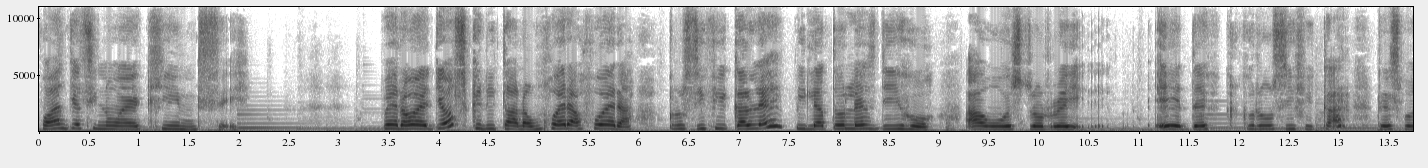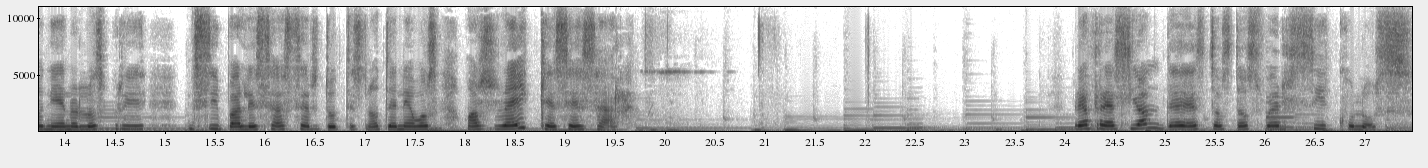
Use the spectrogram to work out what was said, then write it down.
Juan 19, 15. Pero ellos gritaron fuera, fuera, crucifícale. Pilato les dijo a vuestro rey de crucificar. Respondieron los principales sacerdotes, no tenemos más rey que César. Reflexión de estos dos versículos.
